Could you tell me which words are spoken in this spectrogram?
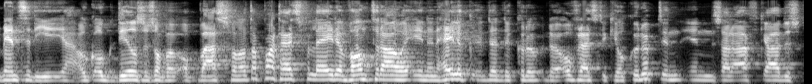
mensen die ja, ook, ook deels dus op, op basis van het apartheidsverleden wantrouwen in een hele. De, de, de overheid is natuurlijk heel corrupt in, in Zuid-Afrika. Dus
